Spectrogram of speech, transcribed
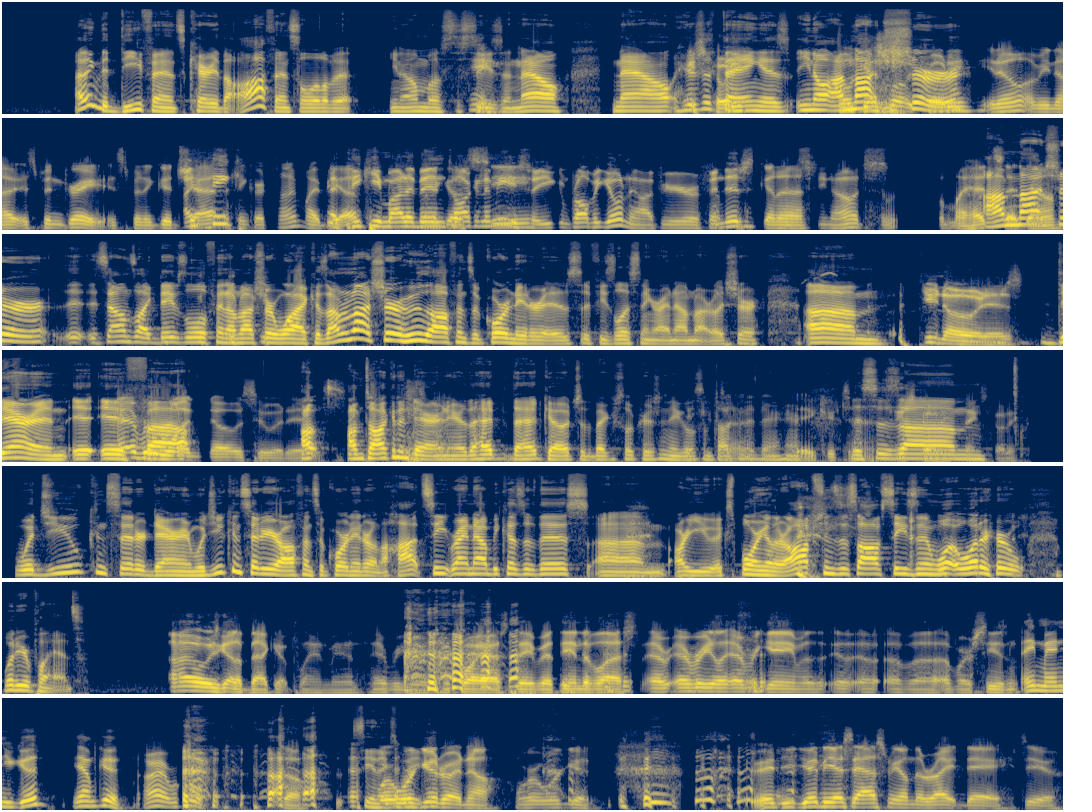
I think the defense carried the offense a little bit. You know, most of the Hey. season. Now, now here's the Cody. thing: is you know, I'm Well, not guess what, sure. Cody? You know, I mean, uh, it's been great. It's been a good chat. I think- think, our time might be I up. think he might have been go talking to me, so you can probably go now if you're offended. just gonna- It's, you know, it's put my headset I'm not down. sure. It, it sounds like Dave's a little offended. I'm not sure why, because I'm not sure who the offensive coordinator is. If he's listening right now, I'm not really sure. Um, you know who it is. Darren, i- if Everyone uh, knows who it is. I- I'm talking to Darren here, the head the head coach of the Bakersfield Christian Eagles. I'm talking to Darren here. Take your This is Thanks, Cody. um. Thanks, Cody. Would you consider Darren? Would you consider your offensive coordinator on the hot seat right now because of this? Um, are you exploring other options this offseason? What what are your, what are your plans? I always got a backup plan, man. Every year. That's why I asked Dave at the end of last every every, every game of of, uh, of our season. Hey, man, you good? Yeah, I'm good. All right, we're cool. So See you we're, next we're good right now. We're we're good. and you, and you just ask me on the right day too.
